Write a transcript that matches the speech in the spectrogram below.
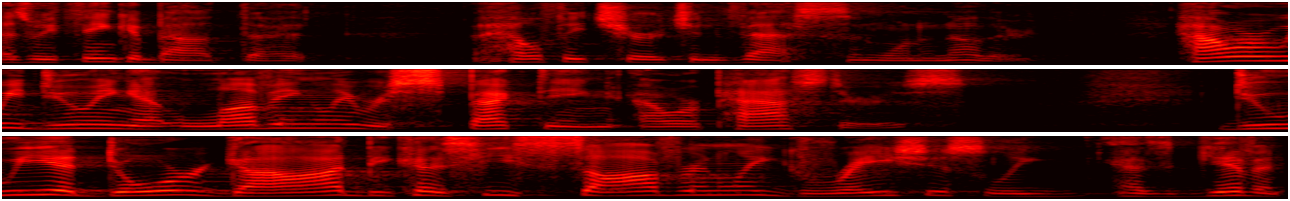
as we think about that. A healthy church invests in one another. How are we doing at lovingly respecting our pastors? Do we adore God because He sovereignly, graciously has given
